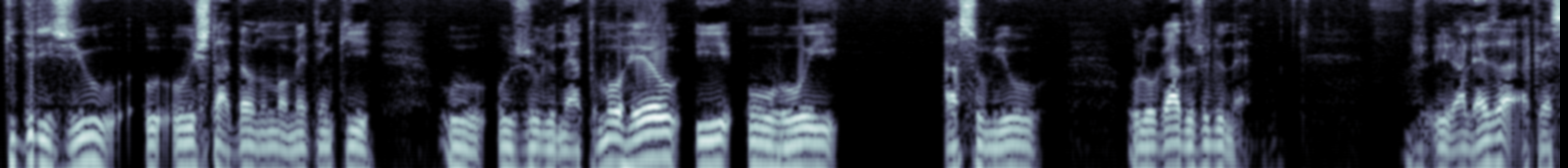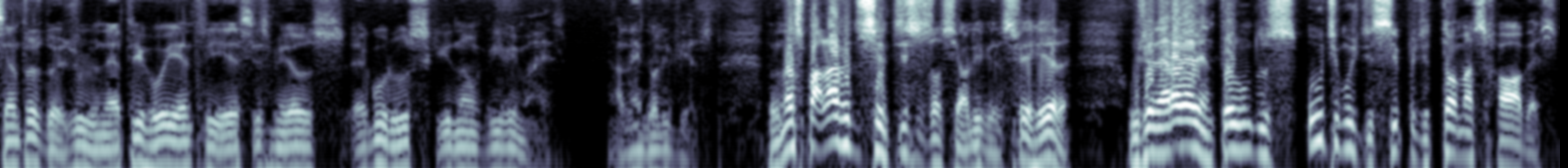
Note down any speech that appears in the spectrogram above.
que dirigiu o, o Estadão no momento em que o, o Júlio Neto morreu e o Rui assumiu o lugar do Júlio Neto. E, aliás, acrescenta os dois, Júlio Neto e Rui, entre esses meus é, gurus que não vivem mais, além do Oliveiras. Então, nas palavras do cientista social Oliveiras Ferreira, o general era então um dos últimos discípulos de Thomas Hobbes,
